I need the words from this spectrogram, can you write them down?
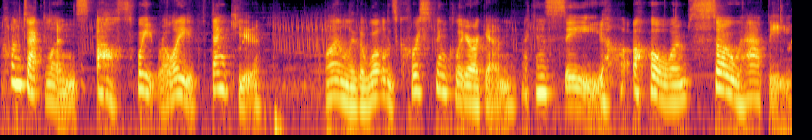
Contact lens. Oh, sweet relief. Thank you. Finally, the world is crisp and clear again. I can see. Oh, I'm so happy.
